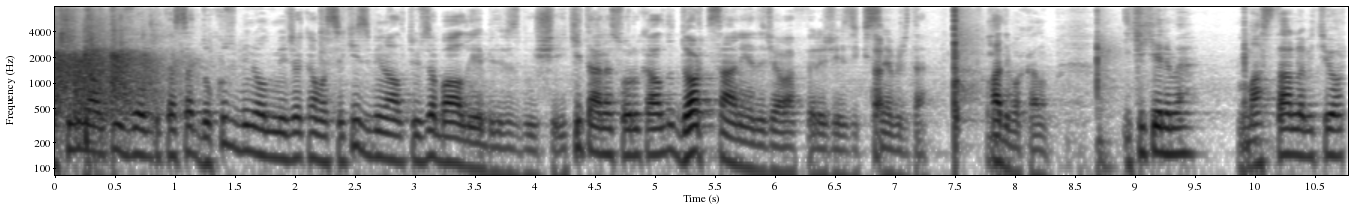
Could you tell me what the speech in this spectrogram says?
6600 oldu kasa. 9000 olmayacak ama 8600'e bağlayabiliriz bu işi. İki tane soru kaldı. 4 saniyede cevap vereceğiz ikisine birden. Hadi bakalım. İki kelime. Mastarla bitiyor.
